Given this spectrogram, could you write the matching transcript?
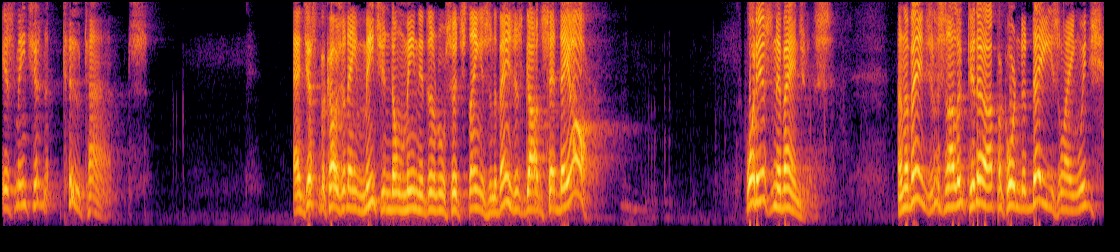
is mentioned two times. And just because it ain't mentioned don't mean that there's no such thing as an evangelist. God said they are. What is an evangelist? An evangelist, and I looked it up according to today's language,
